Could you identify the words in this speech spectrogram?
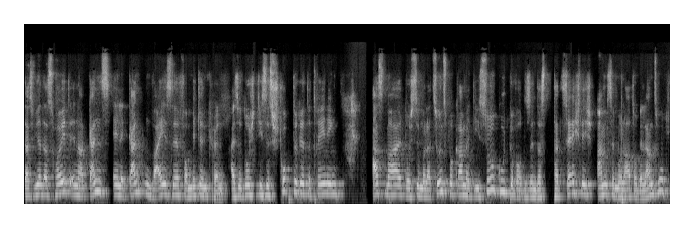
dass wir das heute in einer ganz eleganten Weise vermitteln können. Also durch dieses strukturierte Training, erstmal durch Simulationsprogramme, die so gut geworden sind, dass tatsächlich am Simulator gelernt wird.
